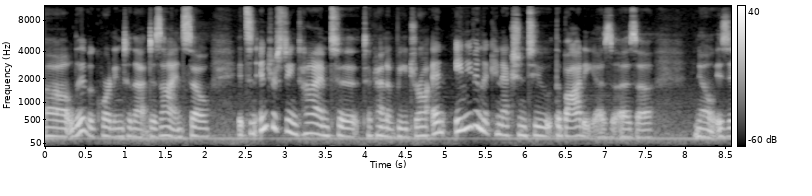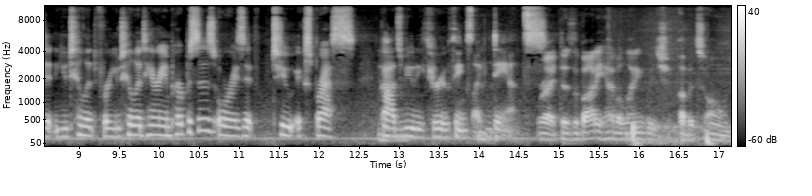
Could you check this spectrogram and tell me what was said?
uh, live according to that design. So it's an interesting time to to kind of be drawn, and, and even the connection to the body as as a, you know, is it utility for utilitarian purposes or is it to express God's mm-hmm. beauty through things like mm-hmm. dance? Right. Does the body have a language of its own?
